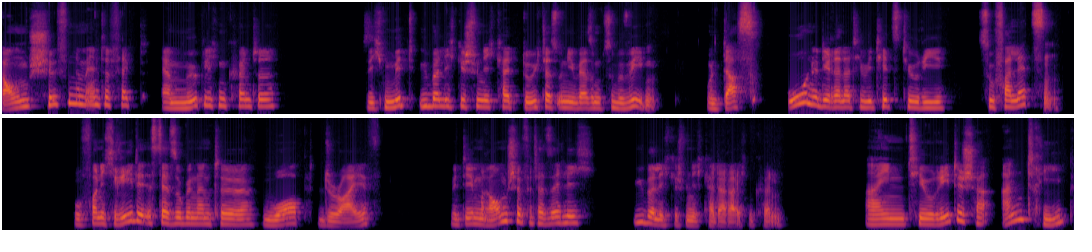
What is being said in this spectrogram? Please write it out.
Raumschiffen im Endeffekt ermöglichen könnte, sich mit Überlichtgeschwindigkeit durch das Universum zu bewegen. Und das ohne die Relativitätstheorie zu verletzen. Wovon ich rede, ist der sogenannte Warp Drive, mit dem Raumschiffe tatsächlich Überlichtgeschwindigkeit erreichen können. Ein theoretischer Antrieb,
